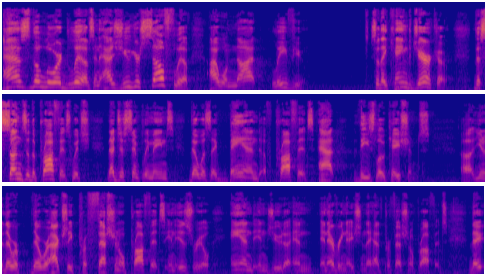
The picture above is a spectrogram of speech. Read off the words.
As the Lord lives, and as you yourself live, I will not leave you. So they came to Jericho. The sons of the prophets, which that just simply means there was a band of prophets at these locations. Uh, you know, there were, there were actually professional prophets in Israel and in Judah and in every nation. They had professional prophets. They,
